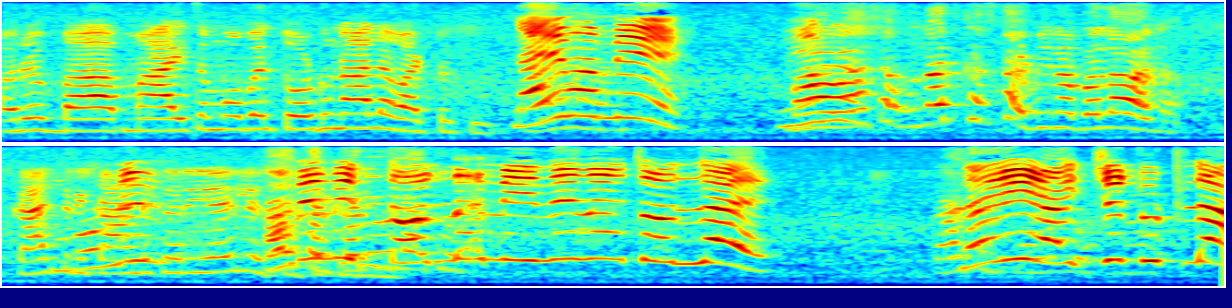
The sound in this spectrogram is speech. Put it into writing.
अरे बाप मग आईचा मोबाईल तोडून आला वाटत तू. नाही मम्मी. मावा असा उन्हात कस काय बिना बलावानं? काहीतरी कांड करी यायले काय मम्मी मी? तोडलाय मी नाही नाही तोडलाय. काय नाही आईचा तुटला.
